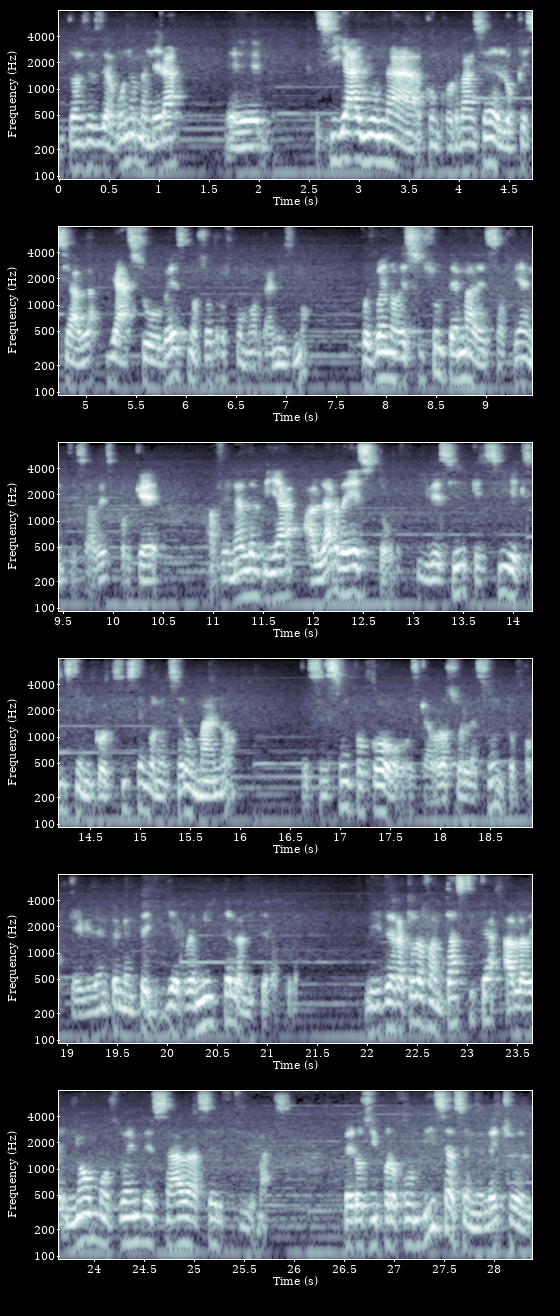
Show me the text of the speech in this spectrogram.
Entonces, de alguna manera, eh, sí hay una concordancia de lo que se habla y a su vez nosotros como organismo pues bueno, eso es un tema desafiante, ¿sabes? Porque al final del día, hablar de esto y decir que sí existen y coexisten con el ser humano, pues es un poco escabroso el asunto, porque evidentemente remite la literatura. Literatura fantástica habla de gnomos, duendes, hadas, elfos y demás. Pero si profundizas en el hecho del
